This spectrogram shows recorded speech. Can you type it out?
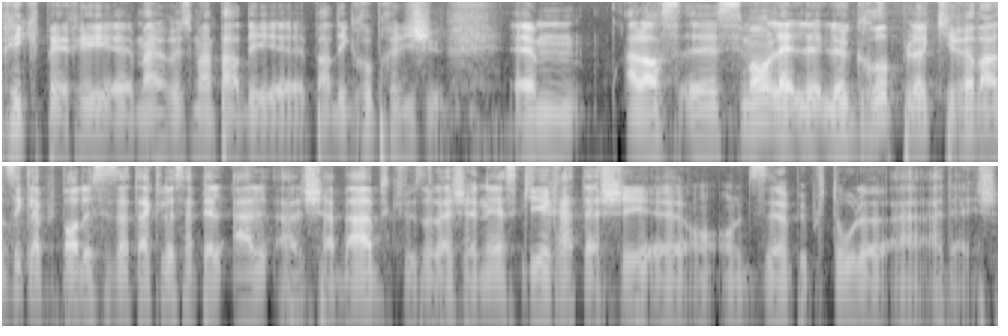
récupérés euh, malheureusement par des, euh, par des groupes religieux. Euh, alors, Simon, le, groupe qui revendique la plupart de ces attaques-là s'appelle Al- Al-Shabaab, ce qui veut dire la jeunesse, qui est rattaché, euh, on, le disait un peu plus tôt, à, à Daesh.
